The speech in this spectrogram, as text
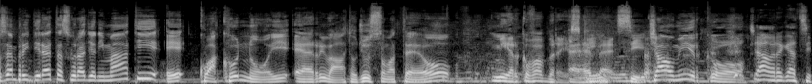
sempre in diretta su Radio Animati e qua con noi è arrivato, giusto Matteo? Mirko Fabreschi. Eh beh, sì. Ciao Mirko. Ciao ragazzi.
